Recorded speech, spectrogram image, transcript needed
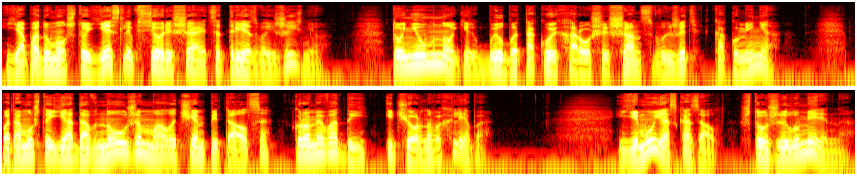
Я подумал, что если все решается трезвой жизнью, то не у многих был бы такой хороший шанс выжить, как у меня. Потому что я давно уже мало чем питался, кроме воды и черного хлеба. Ему я сказал, что жил умеренно,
